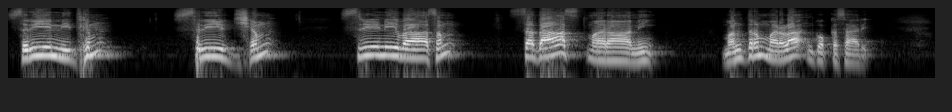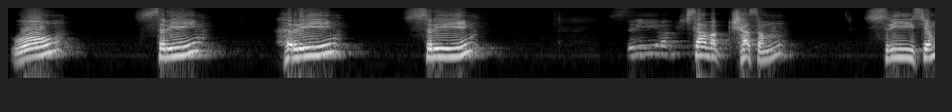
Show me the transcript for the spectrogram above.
శ్రీనిధిం శ్రీఢ్యం శ్రీనివాసం సదా స్మరామి మంత్రం మరలా ఇంకొకసారి ఓం శ్రీం హ్రీం శ్రీం శ్రీవక్షవక్షసం శ్రీశం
